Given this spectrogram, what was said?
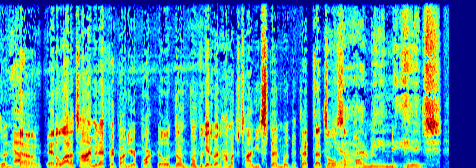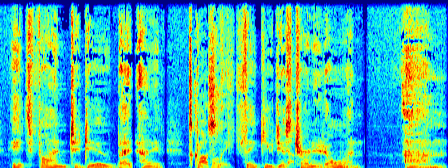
Uh, and a lot of time and effort on your part, Bill. Don't don't forget about how much time you spend with it. That that's also yeah, part I of mean, it. it's it's fun to do, but I mean, it's costly. Think you just yeah. turn it on. Um,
